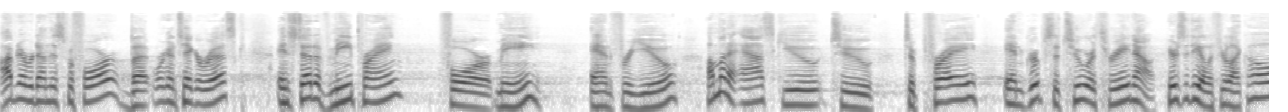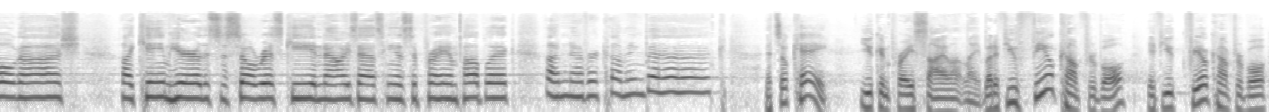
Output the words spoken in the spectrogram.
I've never done this before, but we're going to take a risk. Instead of me praying for me and for you, I'm going to ask you to, to pray in groups of two or three. Now, here's the deal. If you're like, oh gosh, I came here, this is so risky, and now he's asking us to pray in public, I'm never coming back. It's okay you can pray silently. But if you feel comfortable, if you feel comfortable,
